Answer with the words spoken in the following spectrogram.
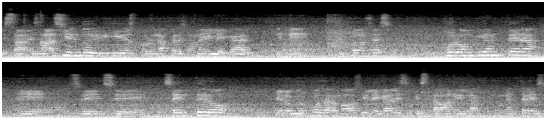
esta- estaban siendo dirigidos por una persona ilegal. Entonces, Colombia entera eh, se, se- se enteró que los grupos armados ilegales estaban en la Comuna 13.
